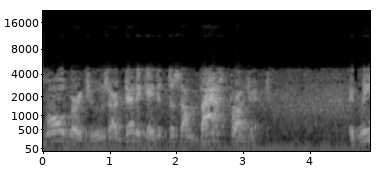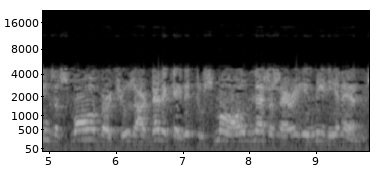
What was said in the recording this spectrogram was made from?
small virtues are dedicated to some vast project. It means that small virtues are dedicated to small, necessary, immediate ends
